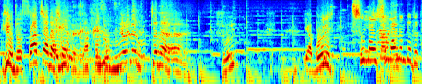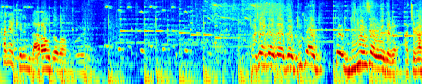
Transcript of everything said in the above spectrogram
그리고 너 쐈잖아 처음에 그래서 무효는 없잖아. 응? 야뭘 숨어 숨었는데도 타냐 걔는 날아오더만 뭘 아, 자, 자, 자, 자, 누, 아, 또 싸우고 내가. 아, 제가.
